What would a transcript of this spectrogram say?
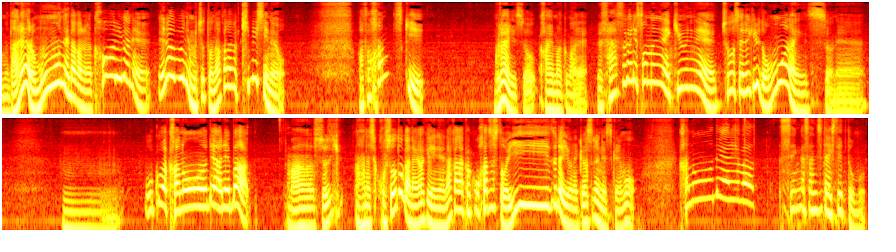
でも誰やろ？もうね、だからね、代わりがね、選ぶにもちょっとなかなか厳しいのよ。あと半月ぐらいですよ、開幕まで。さすがにそんなにね、急にね、調整できると思わないんですよね。うん。僕は可能であれば、まあ、正直話、故障とか長ければね、なかなかこう外すとは言いづらいような気がするんですけども、可能であれば、千賀さん自体してって思う。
